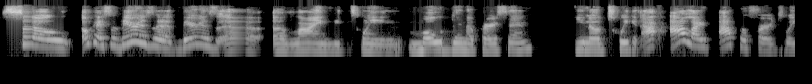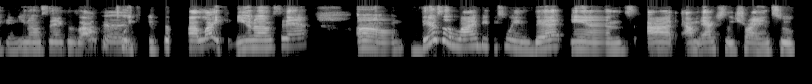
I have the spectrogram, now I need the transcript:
So okay, so there is a there is a, a line between molding a person, you know, tweaking. I, I like I prefer tweaking, you know what I'm saying? Because I okay. tweak because I like it, you know what I'm saying? Um, there's a line between that and I, I'm actually trying to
